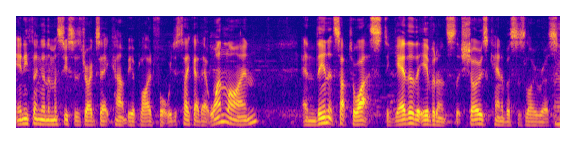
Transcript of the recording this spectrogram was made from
anything in the Misuse of Drugs Act can't be applied for. We just take out that one line, and then it's up to us to gather the evidence that shows cannabis is low risk.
